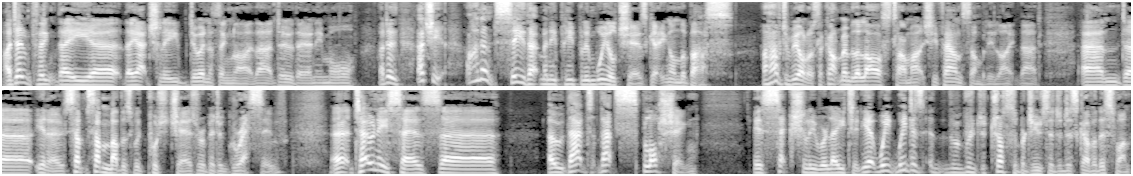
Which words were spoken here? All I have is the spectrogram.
I don't think they uh, they actually do anything like that, do they anymore? I don't actually. I don't see that many people in wheelchairs getting on the bus. I have to be honest. I can't remember the last time I actually found somebody like that. And uh, you know, some some mothers with pushchairs are a bit aggressive. Uh, Tony says, uh, "Oh, that that's sploshing." is sexually related. Yeah, we, we just, trust the producer to discover this one.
